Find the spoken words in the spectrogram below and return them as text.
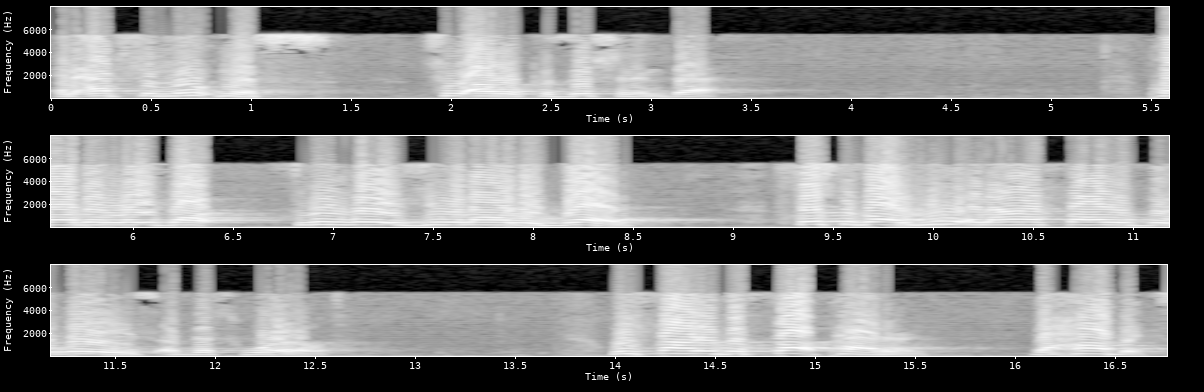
an absoluteness to our position in death. Paul then lays out three ways you and I were dead. First of all, you and I followed the ways of this world. We followed the thought pattern, the habits,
